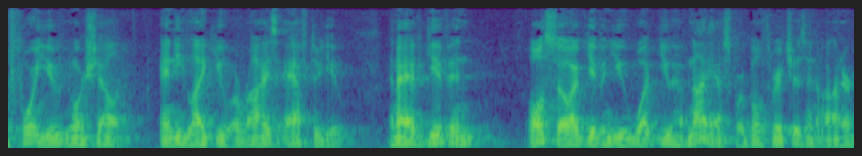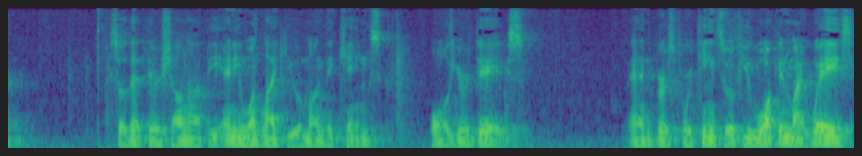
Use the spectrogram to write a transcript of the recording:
before you, nor shall any like you arise after you. And I have given also, I've given you what you have not asked for, both riches and honor, so that there shall not be anyone like you among the kings all your days. And verse 14 So if you walk in my ways,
